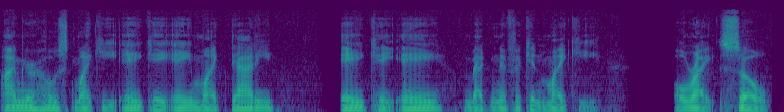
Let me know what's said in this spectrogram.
I'm your host, Mikey, aka Mike Daddy, aka Magnificent Mikey. Alright, so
